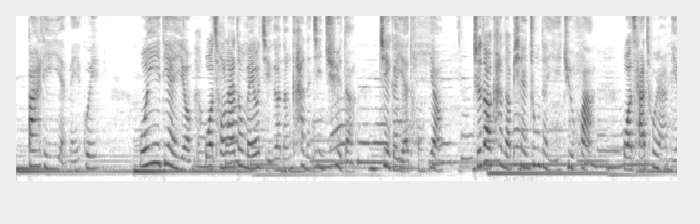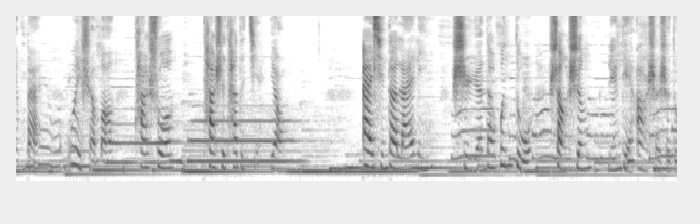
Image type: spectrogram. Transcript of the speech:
《巴黎野玫瑰》。文艺电影我从来都没有几个能看得进去的，这个也同样。直到看到片中的一句话。我才突然明白，为什么他说他是他的解药。爱情的来临使人的温度上升零点二摄氏度。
